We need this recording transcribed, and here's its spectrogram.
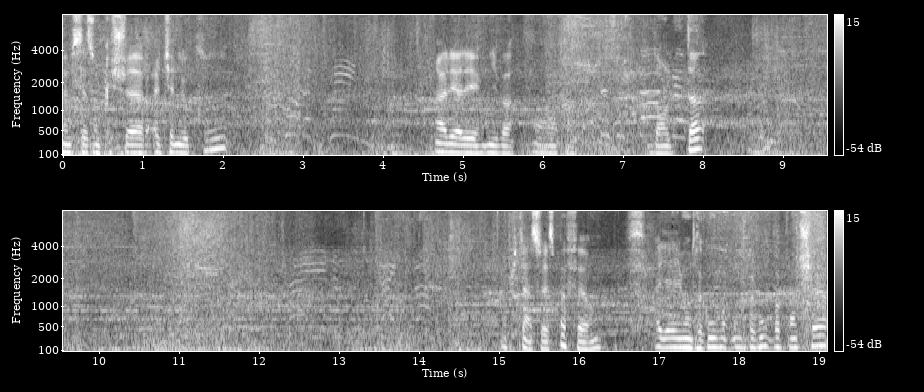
même si elles ont pris cher, elles tiennent le coup. Allez, allez, on y va. On rentre dans le tas. Oh putain, elle se laisse pas faire. Hein. Aïe aïe, mon dragon, mon dragon va prendre cher.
